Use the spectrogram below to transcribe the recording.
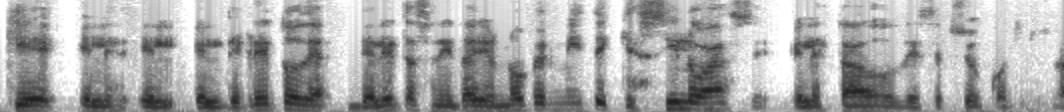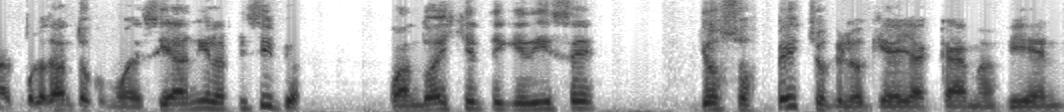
que el, decreto de, alerta sanitaria no permite, que sí lo hace el estado de excepción constitucional. Por lo tanto, como decía Daniel al principio, cuando hay gente que dice, yo sospecho que lo que hay acá más bien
